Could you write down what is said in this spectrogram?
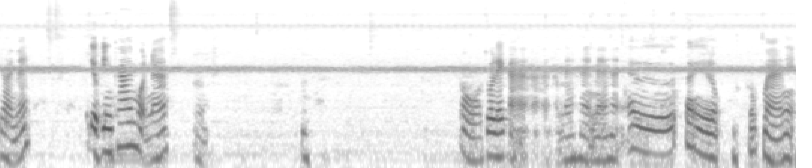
ใหญ่ไหม เดี๋ยวกินข้าวให้หมดนะโอ้ตัวเล็กอะแม่ให้แม่ให้เออไปลูกลูกหมาเนี่ย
